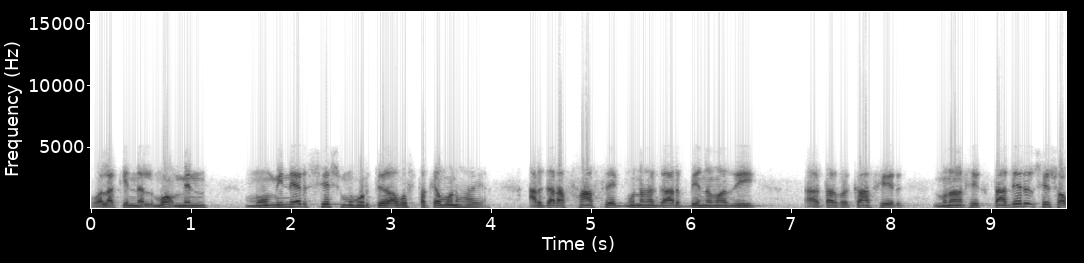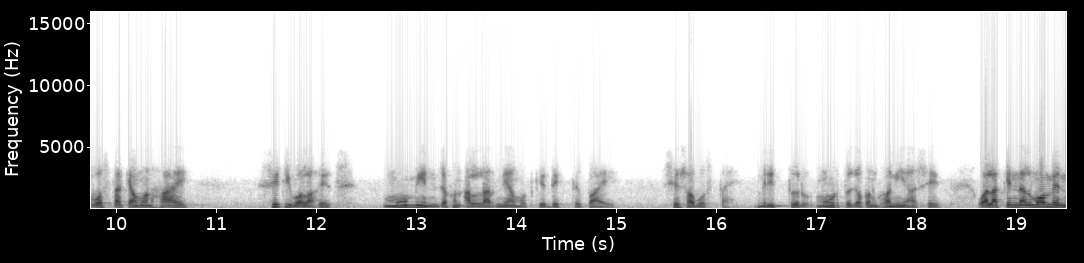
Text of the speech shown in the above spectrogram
ওয়ালাকিন্নাল মুমিন, মুমিনের শেষ মুহূর্তের অবস্থা কেমন হয়? আর যারা ফাঁসে গুনাহগার, বেনামাজি তারপর কাফের, মুনাফিক, তাদের শেষ অবস্থা কেমন হয়? সেটি বলা হয়েছে। মমিন যখন আল্লাহর নিয়ামতকে দেখতে পায় শেষ অবস্থায়। মৃত্যুর মুহূর্ত যখন ঘনিয়ে আসে, ওয়ালাকিন্নাল মোমেন,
